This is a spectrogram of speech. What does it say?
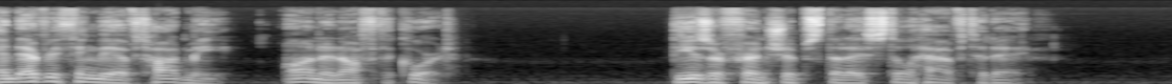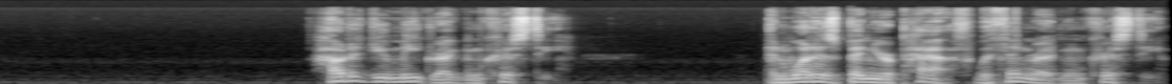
and everything they have taught me on and off the court. These are friendships that I still have today. How did you meet Regnum Christi? And what has been your path within Regnum Christi?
